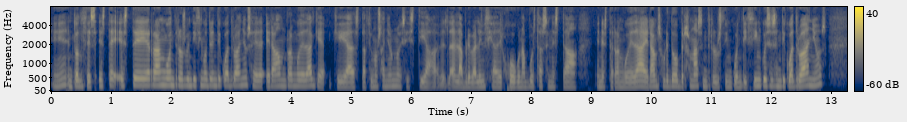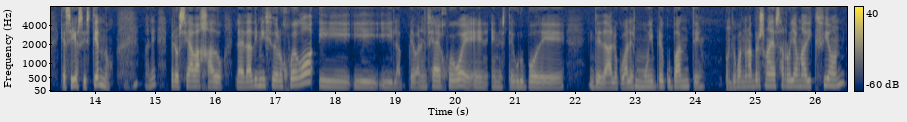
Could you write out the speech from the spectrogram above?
¿eh? Entonces, este, este rango entre los 25 y 34 años era un rango de edad que, que hasta hace unos años no existía. La, la, prevalencia del juego con apuestas en, esta, en este rango de edad eran sobre todo personas entre los 55 y 64 años que sigue existiendo, ¿vale? Pero se ha bajado la edad de inicio del juego y, la prevalencia de juego en, este grupo de, edad, lo cual es muy preocupante, porque cuando una persona desarrolla una adicción,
